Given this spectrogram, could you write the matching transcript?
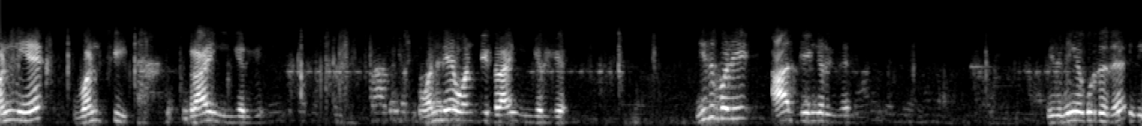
one A one C drawing இங்க இருக்கு. One A one C drawing இங்க இருக்கு. இதுபடி ஆர்ச்சி எங்க இருக்குது? இது நீங்க கொடுத்தது இது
